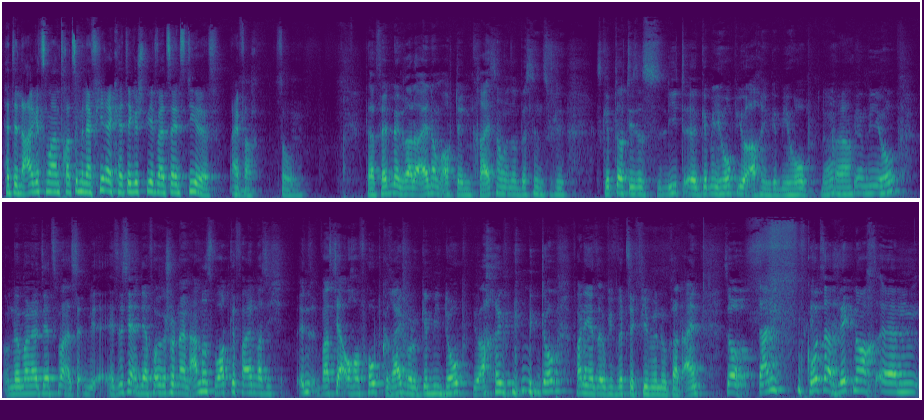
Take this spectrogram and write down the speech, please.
hätte Nagelsmann trotzdem in der Viererkette gespielt, weil es sein Stil ist. Einfach so. Da fällt mir gerade ein, um auch den Kreis nochmal so ein bisschen zu schließen. Es gibt auch dieses Lied äh, Give Me Hope, Joachim, Give Me Hope. Ne? Ja. Give Me Hope. Und wenn man das jetzt mal, es, es ist ja in der Folge schon ein anderes Wort gefallen, was ich, in, was ja auch auf Hope gereimt wurde. Give Me Dope, Joachim, Give Me Dope. Fand ich jetzt irgendwie witzig, fiel mir nur gerade ein. So, dann kurzer Blick noch, ähm,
